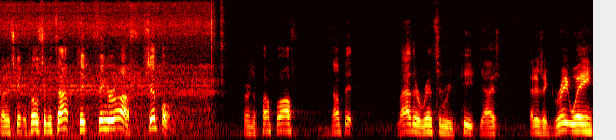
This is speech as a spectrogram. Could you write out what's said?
When it's getting close to the top, take your finger off. Simple. Turn the pump off, dump it, lather, rinse, and repeat, guys. That is a great way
